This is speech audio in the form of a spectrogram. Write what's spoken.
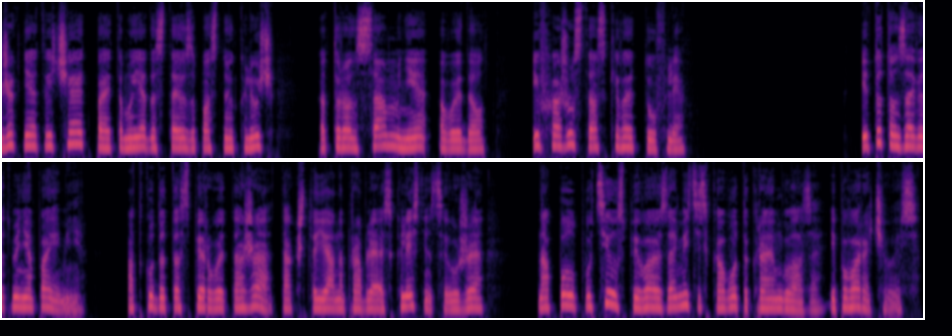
Джек не отвечает, поэтому я достаю запасной ключ, который он сам мне выдал, и вхожу, стаскивая туфли. И тут он зовет меня по имени. Откуда-то с первого этажа, так что я направляюсь к лестнице и уже на полпути успеваю заметить кого-то краем глаза и поворачиваюсь.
